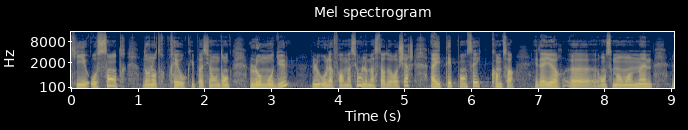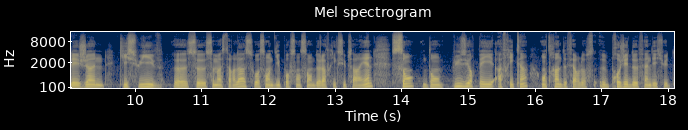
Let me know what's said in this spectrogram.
qui est au centre de notre préoccupation. Donc le module, ou la formation, le master de recherche, a été pensé comme ça. Et d'ailleurs, euh, en ce moment même, les jeunes qui suivent euh, ce, master-là, 70% de l'Afrique subsaharienne, sont dans plusieurs pays africains en train de faire leur euh, projet de fin d'études.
